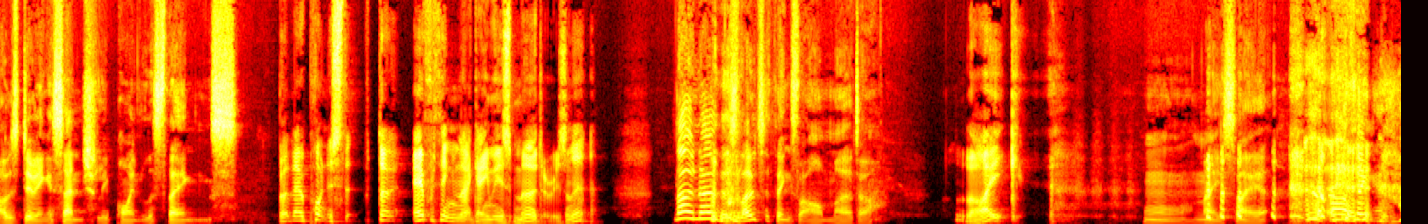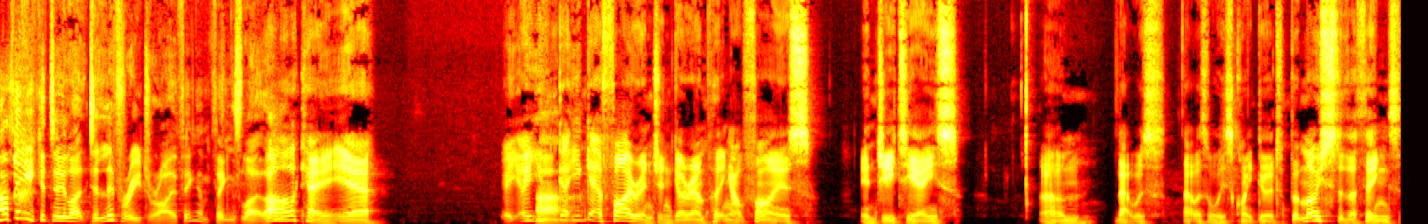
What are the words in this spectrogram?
I was doing essentially pointless things. But they're pointless. Don't, everything in that game is murder, isn't it? No, no, there's loads of things that aren't murder. Like, Hmm, now you say it. I think I think you could do like delivery driving and things like that. oh, okay, yeah. You Uh. get, you get a fire engine, go around putting out fires in GTA's. Um, that was that was always quite good. But most of the things,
